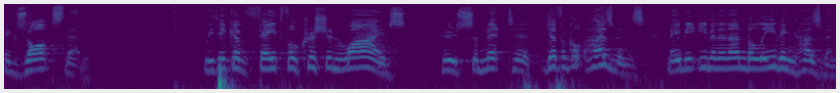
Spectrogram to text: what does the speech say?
exalts them. We think of faithful Christian wives who submit to difficult husbands, maybe even an unbelieving husband.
